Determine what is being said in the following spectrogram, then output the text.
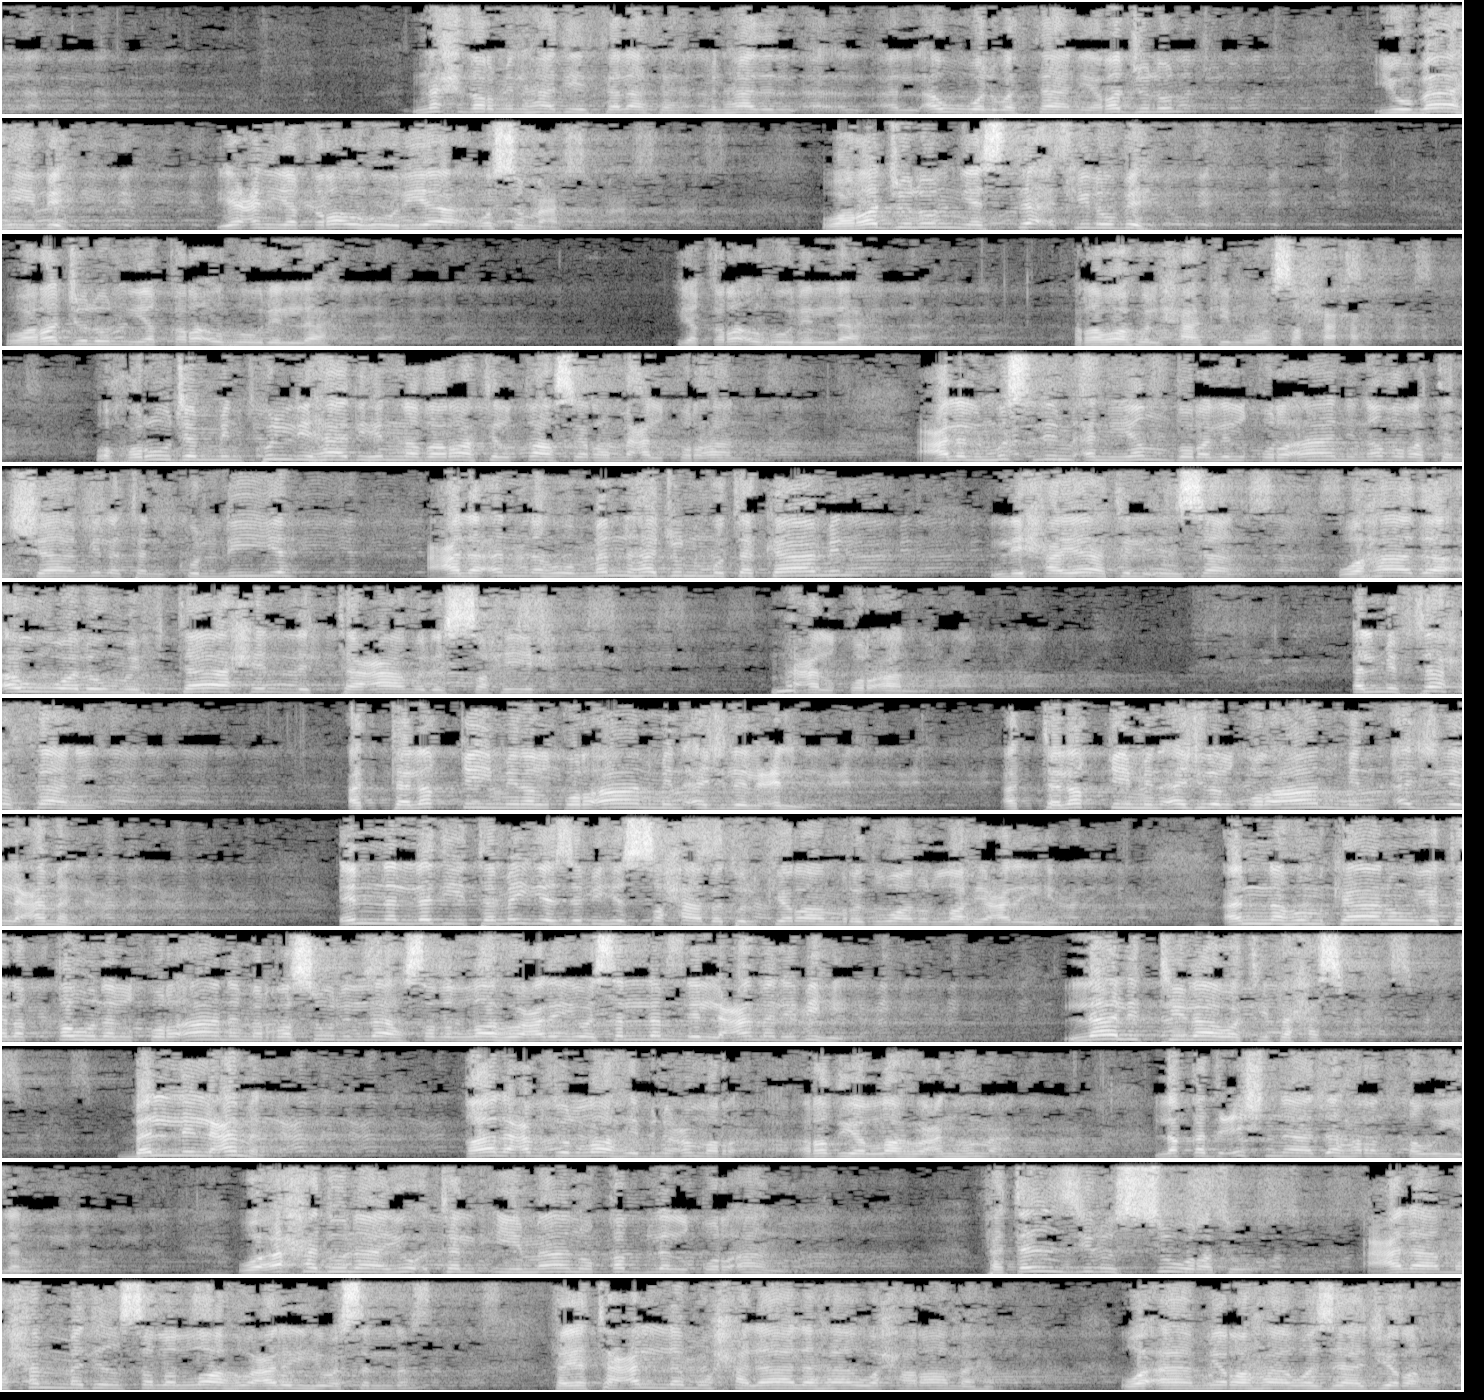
نحذر من هذه الثلاثة من هذا الأول والثاني. رجل يباهي به يعني يقرأه رياء وسمعة. ورجل يستأكل به ورجل يقرأه لله. يقرأه لله. رواه الحاكم وصححه. وخروجا من كل هذه النظرات القاصرة مع القرآن. على المسلم أن ينظر للقرآن نظرة شاملة كلية على أنه منهج متكامل لحياة الإنسان وهذا أول مفتاح للتعامل الصحيح مع القرآن. المفتاح الثاني التلقي من القرآن من أجل العلم. التلقي من أجل القرآن من أجل العمل. إن الذي تميز به الصحابة الكرام رضوان الله عليهم أنهم كانوا يتلقون القرآن من رسول الله صلى الله عليه وسلم للعمل به لا للتلاوة فحسب بل للعمل. قال عبد الله بن عمر رضي الله عنهما لقد عشنا دهرا طويلا وأحدنا يؤتى الإيمان قبل القرآن فتنزل السورة على محمد صلى الله عليه وسلم فيتعلم حلالها وحرامها وآمرها وزاجرها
